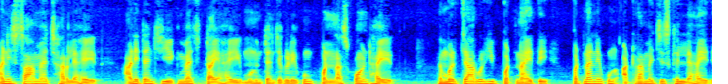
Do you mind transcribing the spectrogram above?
आणि सहा मॅच हारल्या आहेत. आणि त्यांची एक मॅच टाय आहे. म्हणून त्यांच्याकडे एकूण पन्नास पॉईंट आहेत. नंबर चारवर ही पटना येते. पटनाने एकूण अठरा मॅचेस खेळल्या आहेत.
